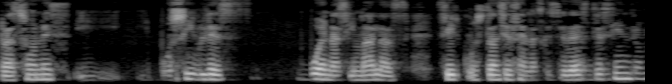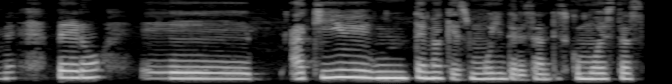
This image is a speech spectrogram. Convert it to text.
razones y, posibles buenas y malas circunstancias en las que se da este síndrome, pero eh, aquí un tema que es muy interesante es cómo estas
